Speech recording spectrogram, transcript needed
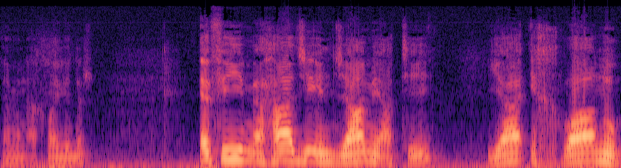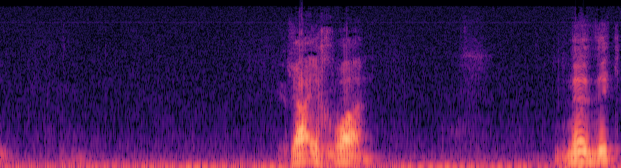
Hemen akla gelir. Efi mehaci'il camiati ya ihvanu. Ya ihvan. Ne dedik?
